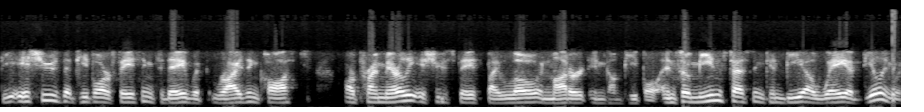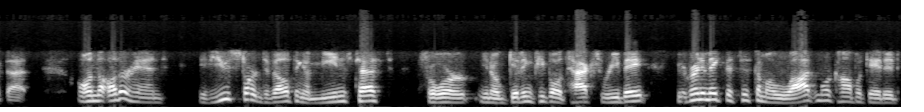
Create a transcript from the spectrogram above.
the issues that people are facing today with rising costs are primarily issues faced by low and moderate income people. And so means testing can be a way of dealing with that. On the other hand, if you start developing a means test for, you know, giving people a tax rebate, you're going to make the system a lot more complicated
